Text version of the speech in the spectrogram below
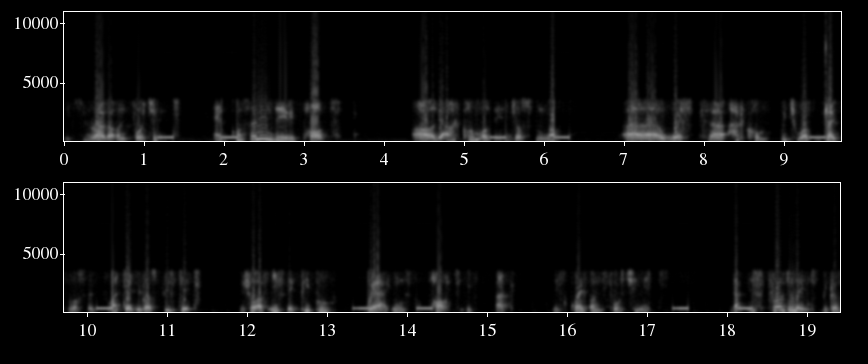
It's rather unfortunate. And concerning the report, uh, the outcome of the Jos north uh, west uh, outcome, which was like was thwarted, it was twisted to show as if the people were in support. In fact, it's quite unfortunate. That is fraudulent because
